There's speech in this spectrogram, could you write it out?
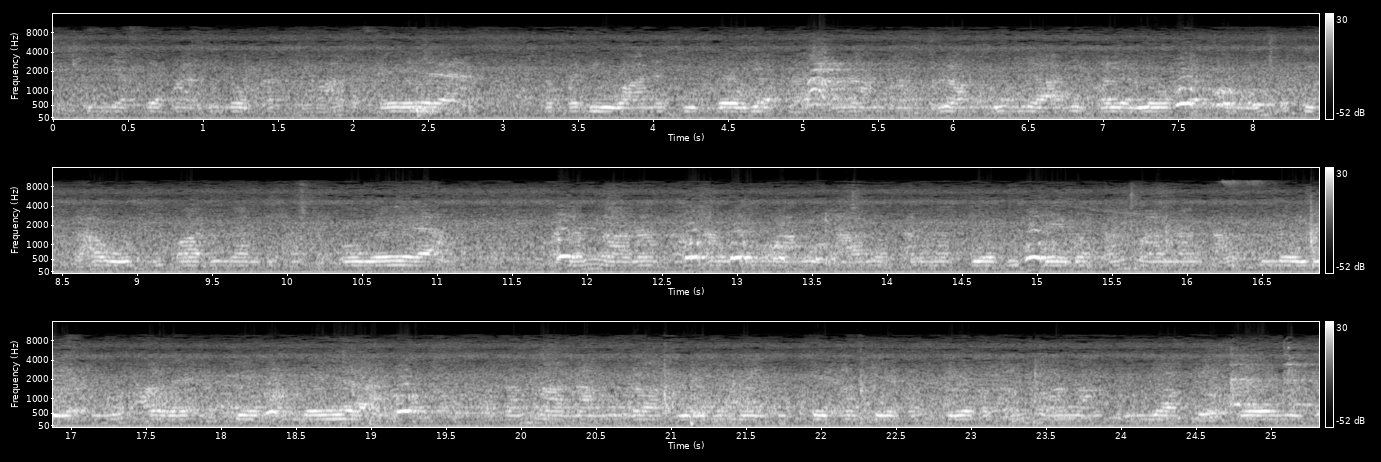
ติปุญญเสมาโนคัสมาเท สัพพิวานจิตโตยะพระนังอังพลังปุญญานิพลโลกัสโมปฏิสาวนิปานินันติหัสโกเวปัญญานังอังตังมังวิหานังอังนัเตปิเตวะสัมมานังอังสิเลเยอนุตเรเกตังเมปัญญานังรา เตเมตุเตอังเกตังเกปัญญานังปุญญาเกเตมิเต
